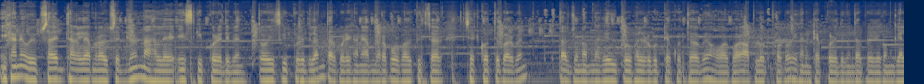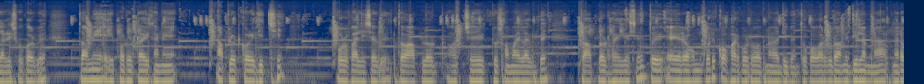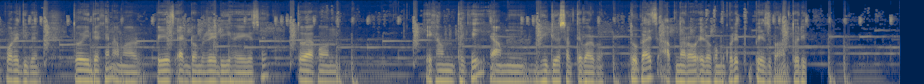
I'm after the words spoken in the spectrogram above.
এখানে ওয়েবসাইট থাকলে আপনারা ওয়েবসাইট দিন না হলে স্কিপ করে দেবেন। তো স্কিপ করে দিলাম, তারপর এখানে আপনারা প্রোফাইল পিকচার সেট করতে পারবেন। তার জন্য আপনাকে ওই প্রোফাইলের উপর ট্যাপ করতে হবে। হওয়ার পর আপলোড ফটো এখানে ট্যাপ করে দেবেন। তারপরে এরকম গ্যালারি শো করবে। তো আমি এই ফটোটা এখানে আপলোড করে দিচ্ছি প্রোফাইল হিসাবে। তো আপলোড হচ্ছে, একটু সময় লাগবে। তো আপলোড হয়ে গেছে। তো এরকম করে কভার ফটো আপনারা দিবেন। তো কভার ফটো আমি দিলাম না, আপনারা পরে দিবেন। তো এই দেখেন আমার পেজ একদম রেডি হয়ে গেছে। তো এখন এখান থেকেই আমি ভিডিও ছাড়তে পারব। তো গাইজ আপনারাও এরকম করে পেজ তৈরি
